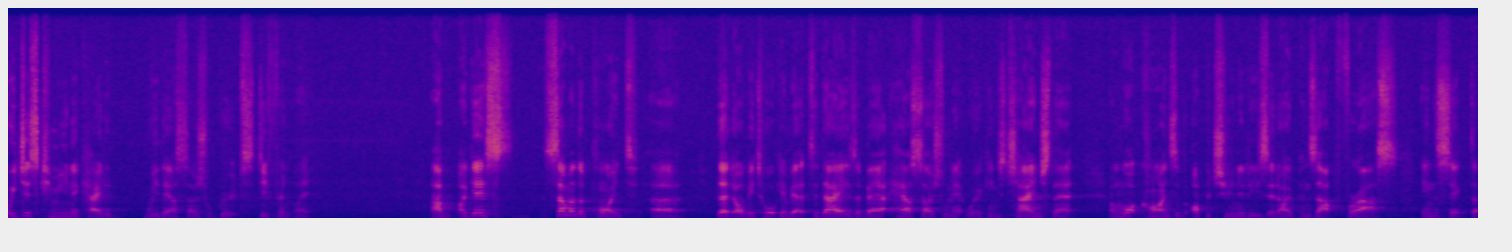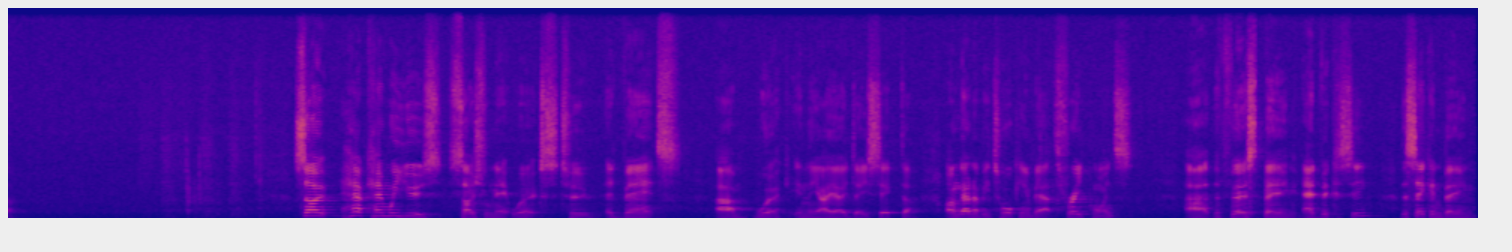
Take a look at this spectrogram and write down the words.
we just communicated with our social groups differently. Um, I guess some of the point uh, that I'll be talking about today is about how social networking's changed that and what kinds of opportunities it opens up for us in the sector. So how can we use social networks to advance um, work in the AOD sector? I'm going to be talking about three points. Uh, the first being advocacy, the second being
